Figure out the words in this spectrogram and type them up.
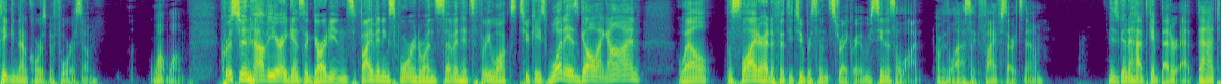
taken down Coors before, so womp womp. Christian Javier against the Guardians. Five innings, four and runs, seven hits, three walks, two Ks. What is going on? Well, the slider had a 52% strike rate. We've seen this a lot over the last like five starts now. He's to have to get better at that.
